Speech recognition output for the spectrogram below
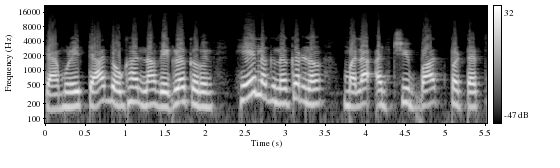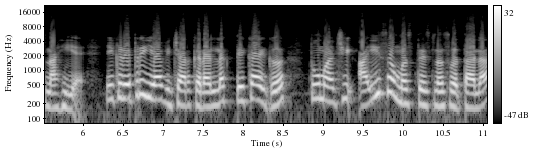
त्यामुळे त्या दोघांना वेगळं करून हे लग्न करणं मला अजिबात पटत नाही आहे इकडे प्रिया विचार करायला लागते काय ग? तू माझी आई समजतेस ना स्वतःला?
